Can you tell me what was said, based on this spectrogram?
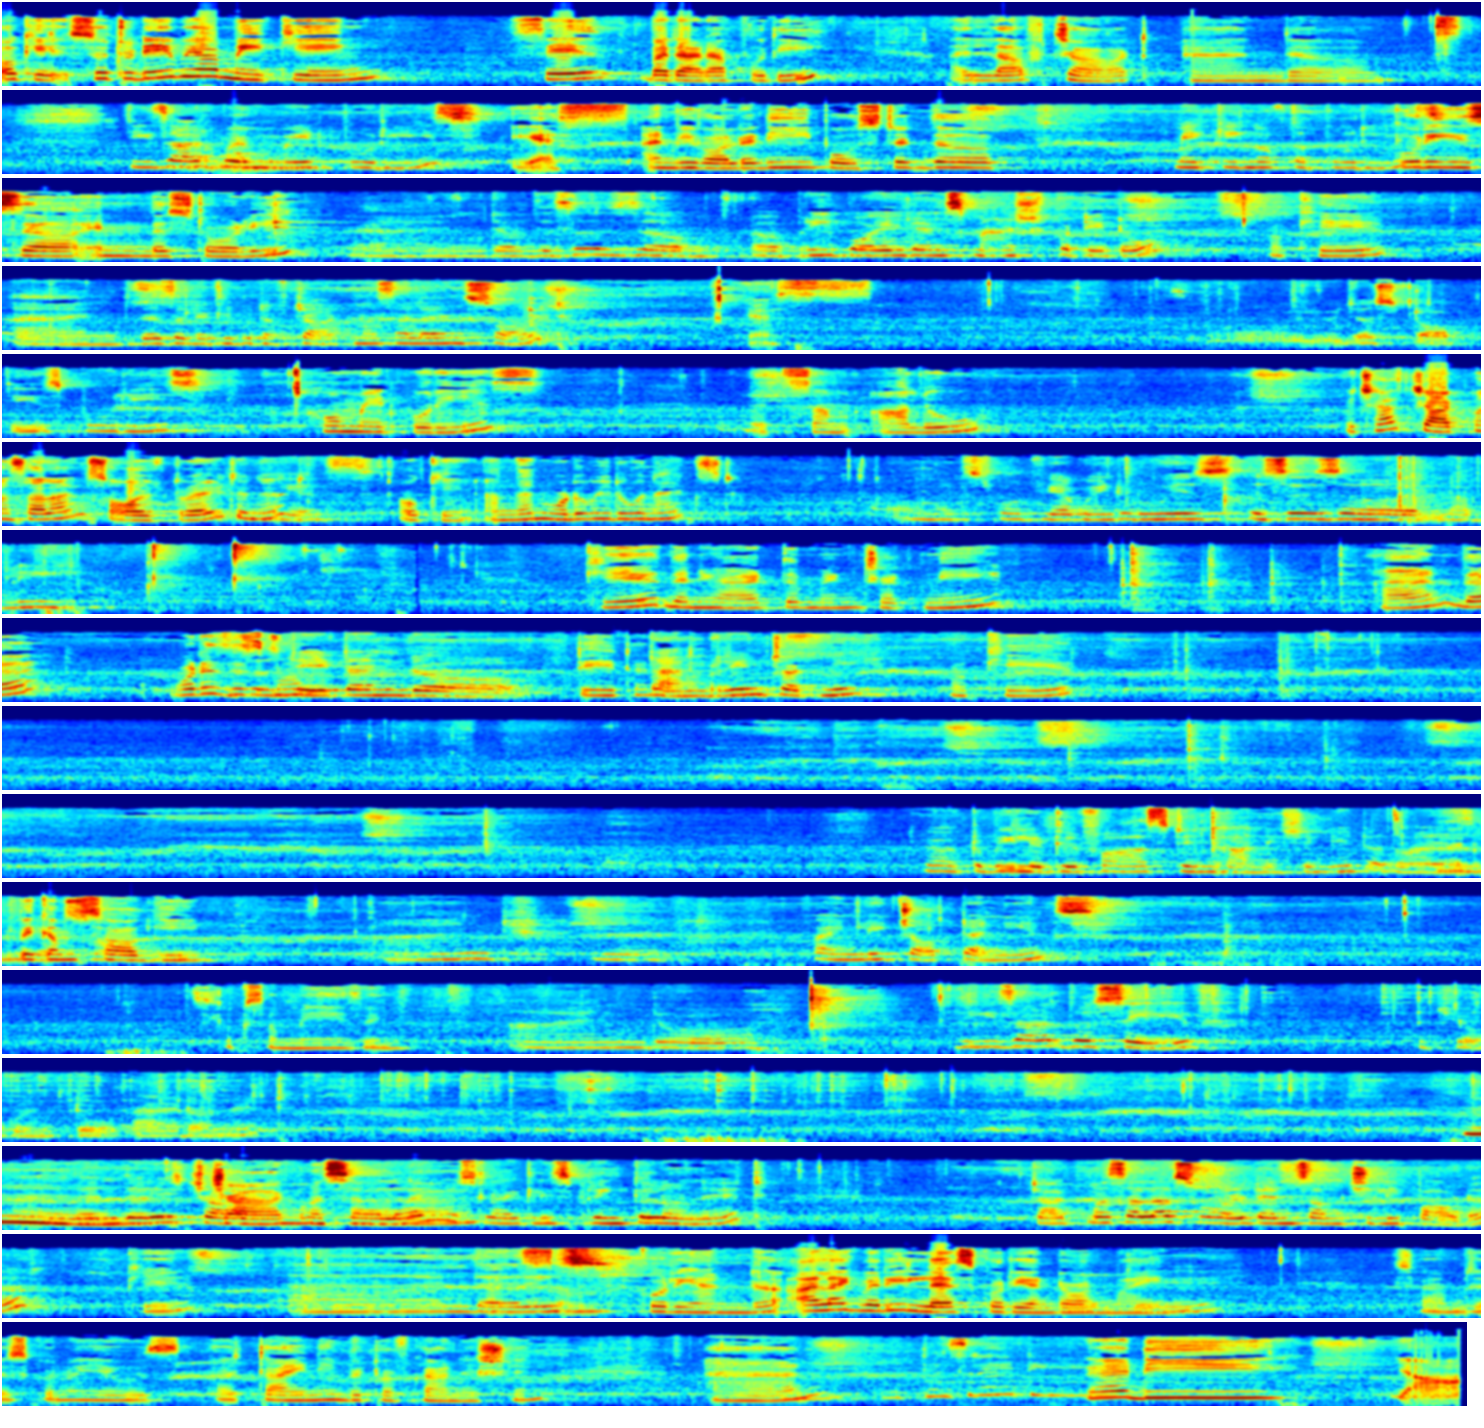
Okay, so today we are making sev batata puri. I love chaat and uh, These are homemade puris. yes, and we've already posted the Making of the puris. puris uh, in the story. And uh, this is um, pre-boiled and smashed potato. Okay, And there's a little bit of chaat masala and salt. yes, you just top these puris. homemade puris with some aloo, which has chaat masala and salt, right? In it. Yes. Okay, and then what do we do next? Uh, next what we are going to do is this is a lovely Okay, then you add the mint chutney and the what is this this, is date and uh, Date and tamarind chutney. okay. You have to be a little fast in garnishing it, otherwise It becomes gets soggy. And you finely chopped onions This looks amazing. and uh, these are the sev which you're going to add on it. And then there is chaat, Chaat masala. masala. You slightly sprinkle on it. Chaat masala, salt, and some chili powder. Okay. And there is Some coriander. I like very less coriander on mine. So I'm just gonna use a tiny bit of garnishing. And It is ready. ready. Yeah.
